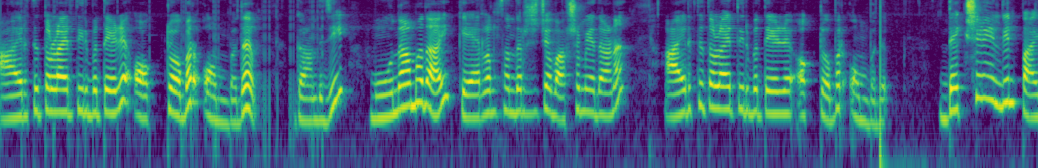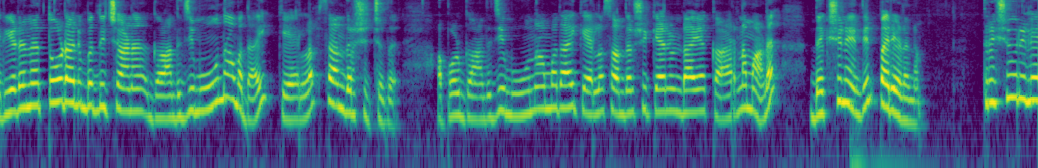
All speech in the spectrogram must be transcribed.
ആയിരത്തി തൊള്ളായിരത്തി ഇരുപത്തേഴ് ഒക്ടോബർ ഒമ്പത്. ഗാന്ധിജി മൂന്നാമതായി കേരളം സന്ദർശിച്ച വർഷം ഏതാണ്? ആയിരത്തി തൊള്ളായിരത്തി ഇരുപത്തേഴ് ഒക്ടോബർ ഒമ്പത്. ദക്ഷിണേന്ത്യൻ പര്യടനത്തോടനുബന്ധിച്ചാണ് ഗാന്ധിജി മൂന്നാമതായി കേരളം സന്ദർശിച്ചത്. അപ്പോൾ ഗാന്ധിജി മൂന്നാമതായി കേരളം സന്ദർശിക്കാനുണ്ടായ കാരണമാണ് ദക്ഷിണേന്ത്യൻ പര്യടനം. തൃശൂരിലെ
